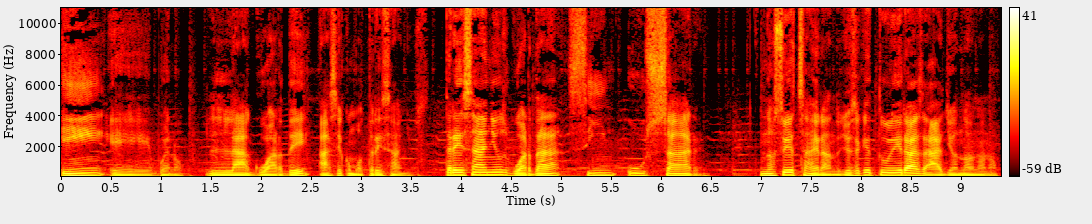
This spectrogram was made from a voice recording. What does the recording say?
y, eh, bueno, la guardé hace como tres años. Tres años guardada sin usar. No estoy exagerando. Yo sé que tú dirás, ah, yo no, no, no.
